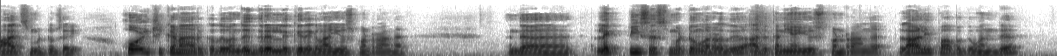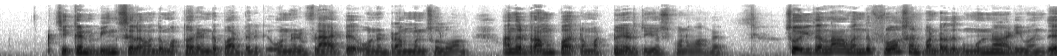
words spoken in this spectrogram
பார்ட்ஸ் மட்டும் சரி ஹோல் சிக்கனாக இருக்கிறது வந்து கிரில்லுக்கு இதுக்கெல்லாம் யூஸ் பண்ணுறாங்க இந்த லெக் பீசஸ் மட்டும் வர்றது அது தனியாக யூஸ் பண்ணுறாங்க லாலிபாப்புக்கு வந்து சிக்கன் விங்ஸில் வந்து மொத்தம் ரெண்டு பார்ட் இருக்குது ஒன்று ஃப்ளாட்டு ஒன்று ட்ரம்முன்னு சொல்லுவாங்க. அந்த ட்ரம் பார்ட்டை மட்டும் எடுத்து யூஸ் பண்ணுவாங்க. ஸோ இதெல்லாம் வந்து ஃப்ரோசன் பண்ணுறதுக்கு முன்னாடி வந்து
